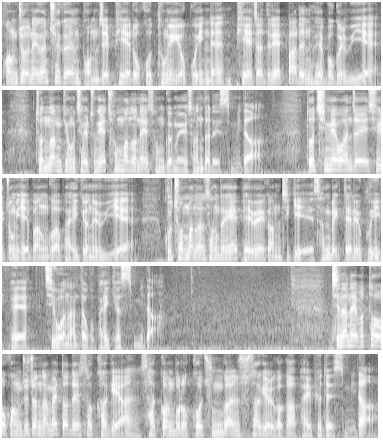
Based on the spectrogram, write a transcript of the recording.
광주은행은 최근 범죄 피해로 고통을 겪고 있는 피해자들의 빠른 회복을 위해 전남경찰청에 천만 원의 성금을 전달했습니다. 또 치매 환자의 실종 예방과 발견을 위해 9천만 원 상당의 배회 감지기 300대를 구입해 지원한다고 밝혔습니다. 지난해부터 광주 전남을 떠들썩하게 한 사건 브로커 중간 수사 결과가 발표됐습니다.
